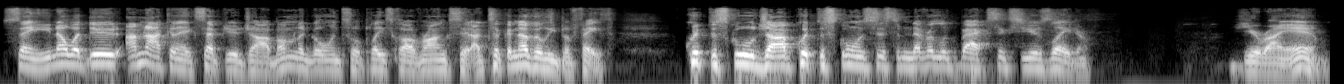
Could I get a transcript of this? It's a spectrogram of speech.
saying, you know what, dude, I'm not going to accept your job. I'm going to go into a place called Rangsit. I took another leap of faith. Quit the school job, quit the schooling system, never look back six years later. Here I am.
